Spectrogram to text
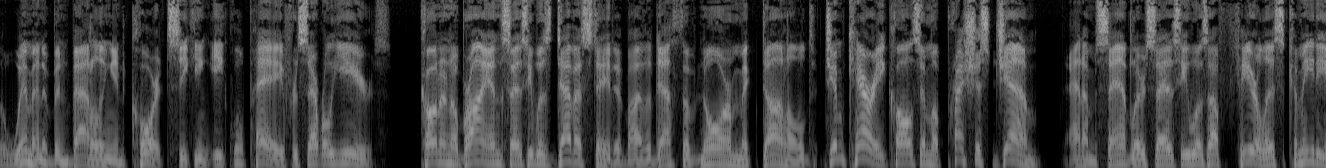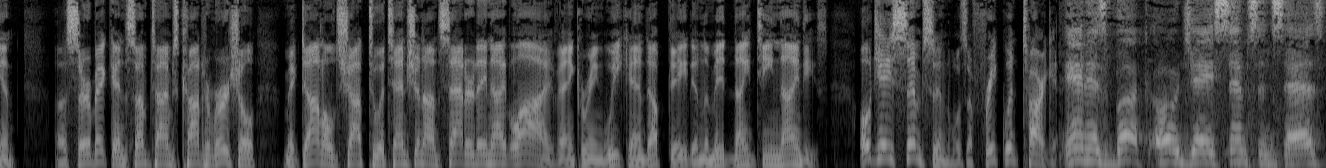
The women have been battling in court seeking equal pay for several years. Conan O'Brien says he was devastated by the death of Norm MacDonald. Jim Carrey calls him a precious gem. Adam Sandler says he was a fearless comedian. Acerbic and sometimes controversial, MacDonald shot to attention on Saturday Night Live, anchoring Weekend Update in the mid 1990s. O.J. Simpson was a frequent target. In his book, O.J. Simpson says,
